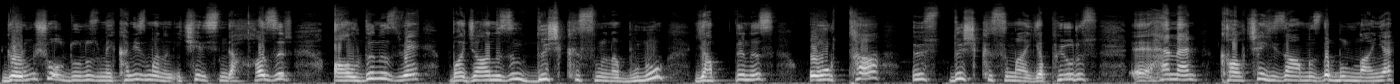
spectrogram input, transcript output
görmüş olduğunuz mekanizmanın içerisinde hazır aldınız ve bacağınızın dış kısmına bunu yaptınız. Orta üst dış kısma yapıyoruz. E, hemen kalça hizamızda bulunan yer.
